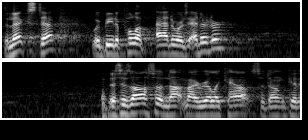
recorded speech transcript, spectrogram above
The next step would be to pull up AdWords Editor. This is also not my real account, so don't get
